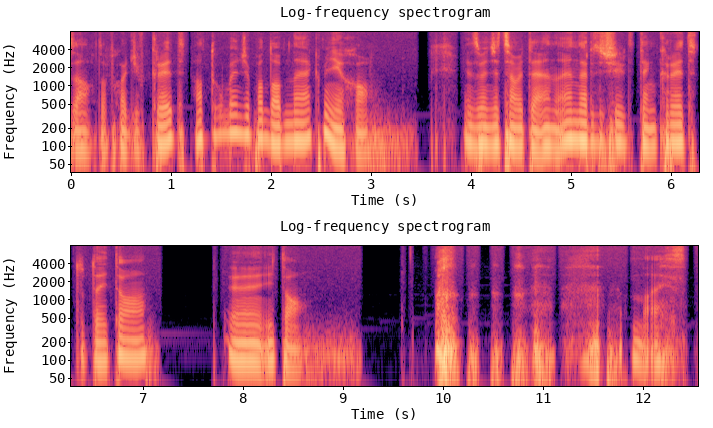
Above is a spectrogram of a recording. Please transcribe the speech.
za to wchodzi w kryt, a tu będzie podobne jak mnicho. Więc będzie cały ten Energy Shield, ten kryt, tutaj to yy, i to. nice.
